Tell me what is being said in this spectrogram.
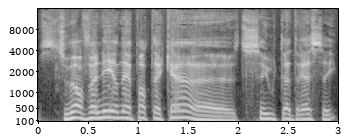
Si tu veux revenir n'importe quand, euh, tu sais où t'adresser.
